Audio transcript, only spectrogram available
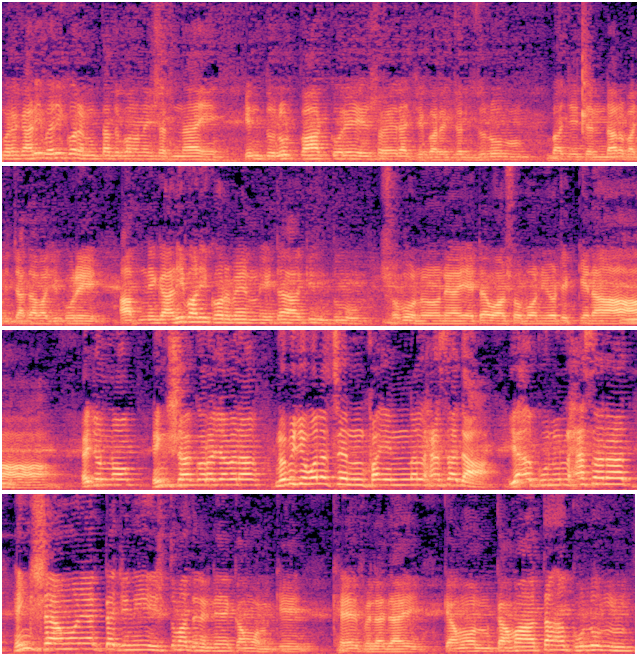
করে, গাড়ি বাড়ি করেন, তাতে কোনো নিষেধ নাই। কিন্তু লুটপাট করে শয়ে রাজ্য করে জুলুম বাজি টেন্ডার বাজি, চাঁদাবাজি করে আপনি গাড়ি বাড়ি করবেন, এটা কিন্তু শোভনীয় নেয়, এটা অশোভনীয়, ঠিক কিনা? হিংসা করা যাবে না। নবীজি বলেছেন ফাইনাল হাসাদা ইয়াকুলুল হাসানাত। হিংসা এমন একটা জিনিস তোমাদের নেক আমলকে খেয়ে ফেলে দেয়। কেমন? কুলুন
